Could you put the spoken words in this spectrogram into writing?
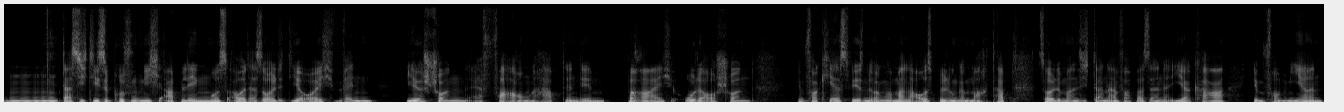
dass ich diese Prüfung nicht ablegen muss, aber da solltet ihr euch, wenn ihr schon Erfahrung habt in dem Bereich oder auch schon im Verkehrswesen irgendwann mal eine Ausbildung gemacht habt, sollte man sich dann einfach bei seiner IHK informieren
